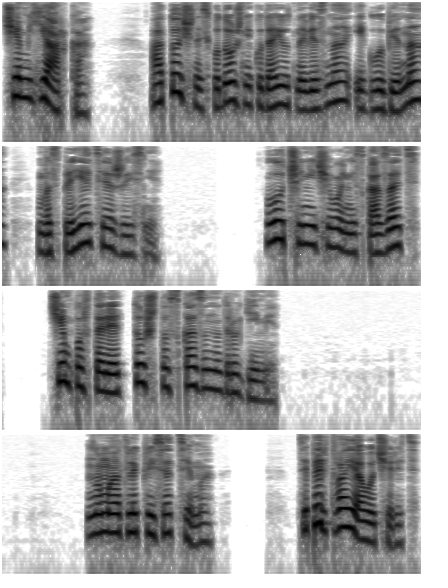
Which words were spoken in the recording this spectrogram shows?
чем ярко, а точность художнику дают новизна и глубина восприятия жизни. Лучше ничего не сказать, чем повторять то, что сказано другими. Но мы отвлеклись от темы. Теперь твоя очередь,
